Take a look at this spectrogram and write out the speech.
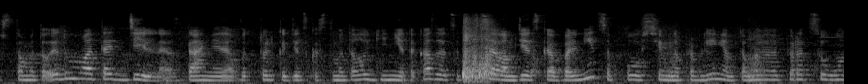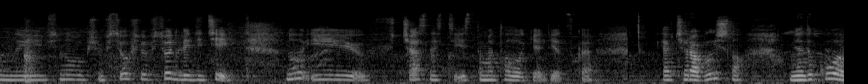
стоматологию. Я думала, это отдельное здание, вот только детской стоматологии нет. Оказывается, это в целом детская больница по всем направлениям, там и операционные, ну, в общем, все, все, все для детей. Ну и в частности и стоматология детская. Я вчера вышла, у меня такое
